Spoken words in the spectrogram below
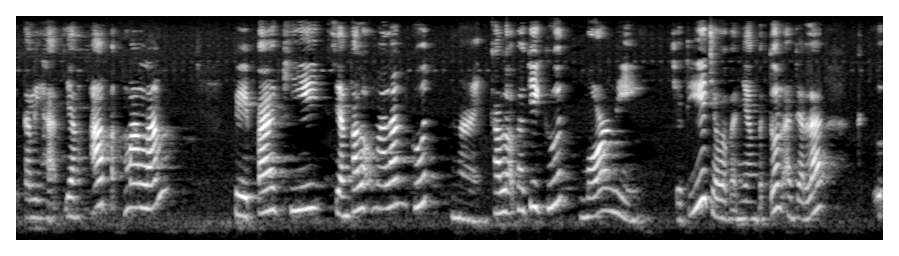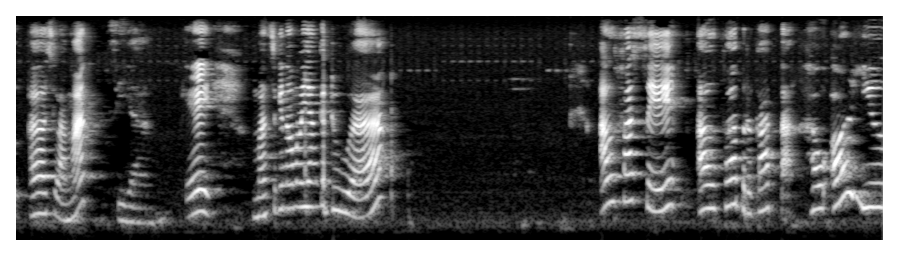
kita lihat yang A malam B pagi, siang kalau malam good night. Kalau pagi good morning. Jadi jawaban yang betul adalah uh, selamat siang. Oke, masukin nomor yang kedua. Alfa C, Alfa berkata, How are you?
